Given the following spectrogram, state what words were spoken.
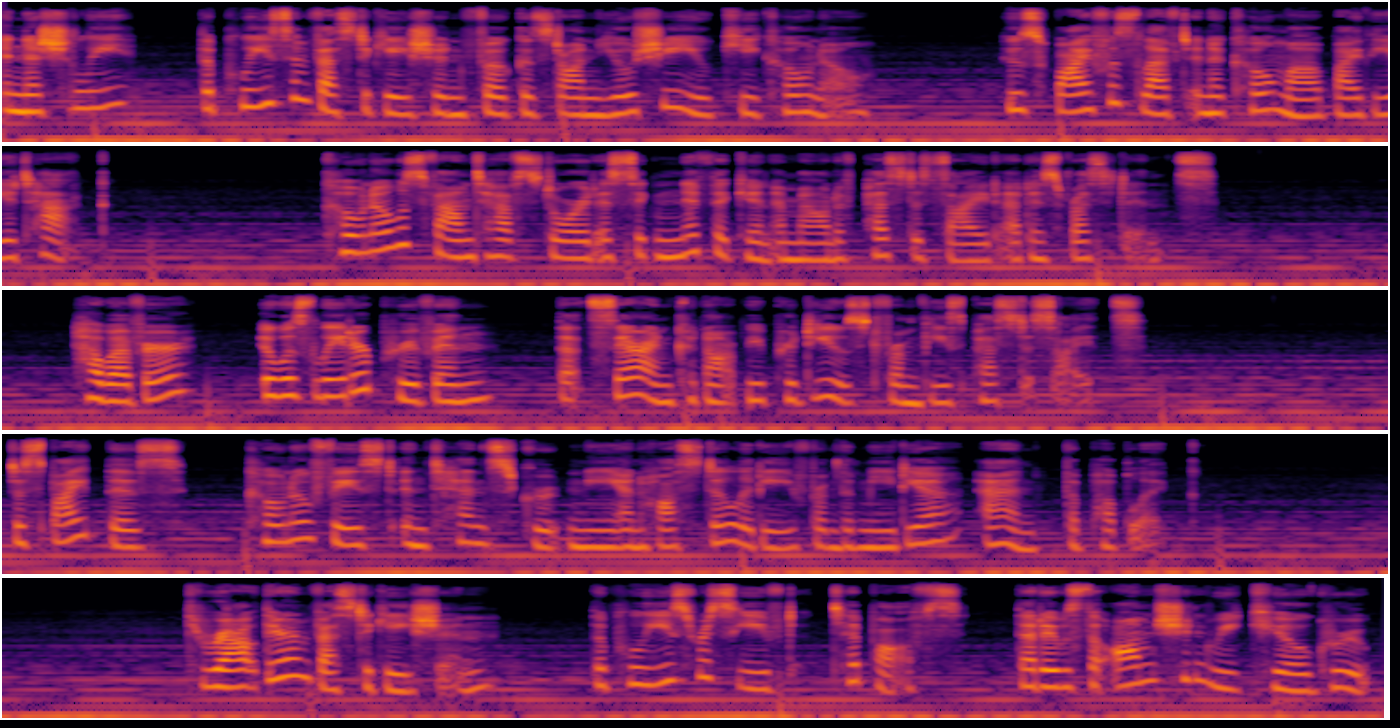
Initially, the police investigation focused on Yoshiyuki Kono, whose wife was left in a coma by the attack. Kono was found to have stored a significant amount of pesticide at his residence. However, it was later proven that sarin could not be produced from these pesticides. Despite this, Kono faced intense scrutiny and hostility from the media and the public. Throughout their investigation, the police received tip offs that it was the Aum Shinrikyo group,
